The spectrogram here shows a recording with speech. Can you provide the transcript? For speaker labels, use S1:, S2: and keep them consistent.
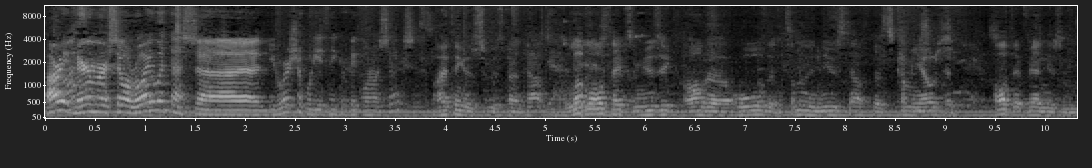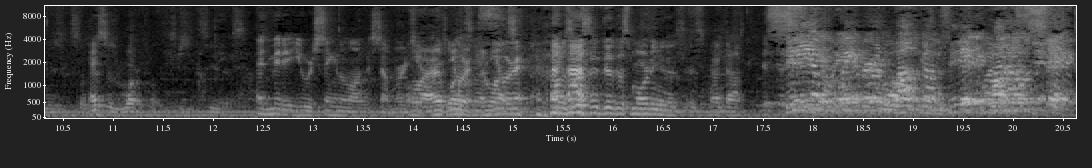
S1: All right, Mayor Marcel Roy with us. Uh, Your Worship, what do you think of Big 106?
S2: I think it was, fantastic. I love all types of music, all the old and some of the new stuff that's coming out, and all the venues and music. So this is wonderful to see, this.
S1: Admit it, you were singing along to some, weren't
S2: Oh,
S1: you?
S2: I was,
S1: You were-
S2: I was. I was listening to this morning, and it's, it's fantastic.
S3: City of Weyburn welcomes Big 106.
